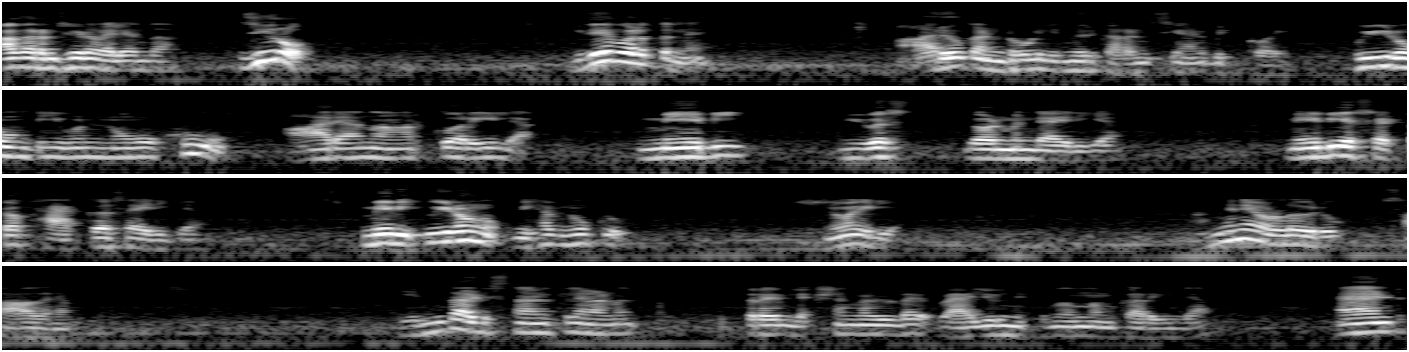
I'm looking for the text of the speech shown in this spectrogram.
ആ കറൻസിയുടെ വില എന്താ? സീറോ ഇതേപോലെ തന്നെ ആരോ കൺട്രോൾ ചെയ്യുന്ന ഒരു കറൻസിയാണ് bitcoin we don't even know who ആരാന്ന് ആർക്കും അറിയില്ല. മേ ബി യു എസ് ഗവൺമെന്റ് ആയിരിക്കാം. Maybe a set of hackers ആയിരിക്കാം. Maybe we don't know we have no clue no idea അങ്ങനെയുള്ള ഒരു സാധനം. എന്ത് അടിസ്ഥാനത്തിലാണ് ഇത്രയും ലക്ഷങ്ങളുടെ വാല്യൂ നിൽക്കുന്നതെന്ന് നമുക്കറിയില്ല. ആൻഡ്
